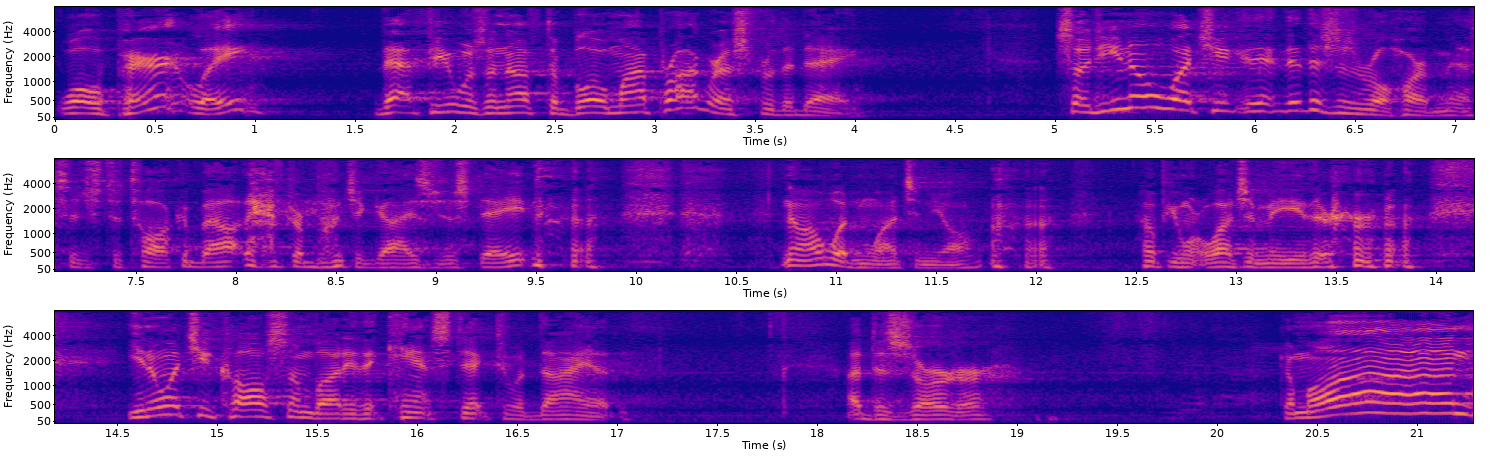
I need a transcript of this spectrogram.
Well, apparently, that few was enough to blow my progress for the day. So, do you know what you. This is a real hard message to talk about after a bunch of guys just ate. No, I wasn't watching y'all. Hope you weren't watching me either. You know what you call somebody that can't stick to a diet? A deserter. Come on!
